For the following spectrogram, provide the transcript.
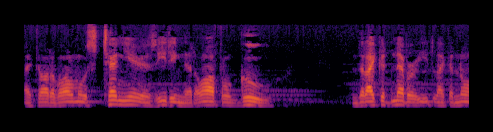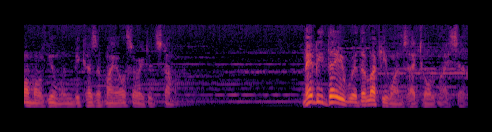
I thought of almost ten years eating that awful goo, and that I could never eat like a normal human because of my ulcerated stomach. Maybe they were the lucky ones, I told myself.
